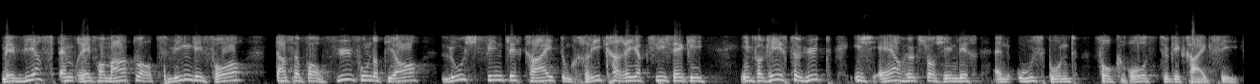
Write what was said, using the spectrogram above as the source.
Man wirft dem Reformator Zwingli vor, dass er vor 500 Jahren Lustfindlichkeit und Kleinkarier war. Im Vergleich zu heute ist er höchstwahrscheinlich ein Ausbund von Großzügigkeit gewesen.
